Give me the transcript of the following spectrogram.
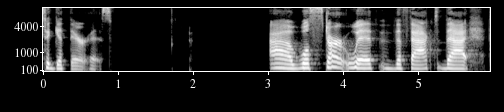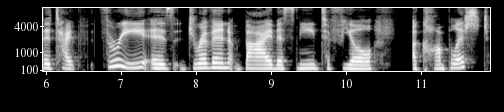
to get there is. Uh, we'll start with the fact that the type three is driven by this need to feel accomplished,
